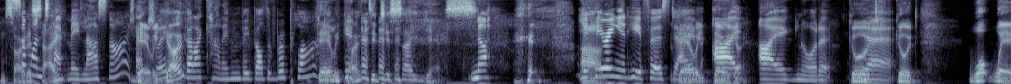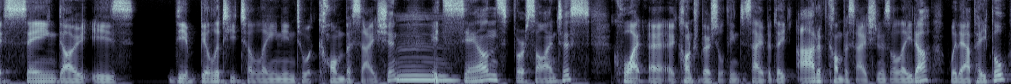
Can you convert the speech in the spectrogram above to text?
I'm sorry Someone to say. tapped me last night, There we actually, go. but I can't even be bothered replying. There we go. Did you say yes? No. You're hearing it here first, Dave. Um, there we- there we I, go. I ignored it. Good, Yeah. good. What we're seeing though is the ability to lean into a conversation. It sounds for scientists quite a, a controversial thing to say, but the art of conversation as a leader with our people,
